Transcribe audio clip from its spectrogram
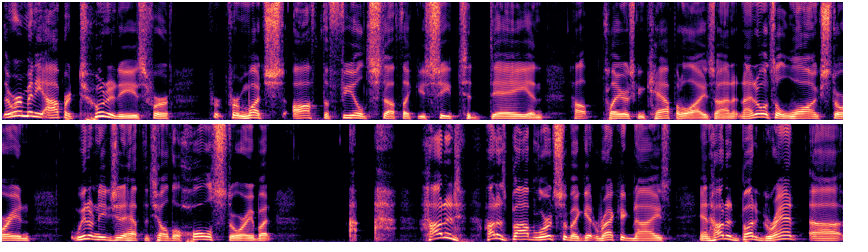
there weren't many opportunities for, for, for much off the field stuff like you see today, and how players can capitalize on it. And I know it's a long story, and we don't need you to have to tell the whole story, but. How did how does Bob Lurtsema get recognized, and how did Bud Grant uh,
